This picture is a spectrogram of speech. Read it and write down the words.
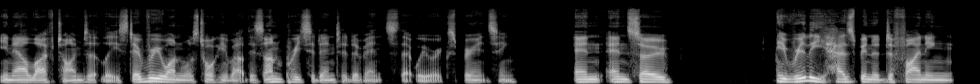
in our lifetimes, at least. Everyone was talking about this unprecedented events that we were experiencing. And, and so it really has been a defining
